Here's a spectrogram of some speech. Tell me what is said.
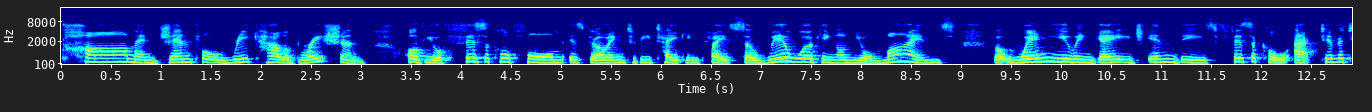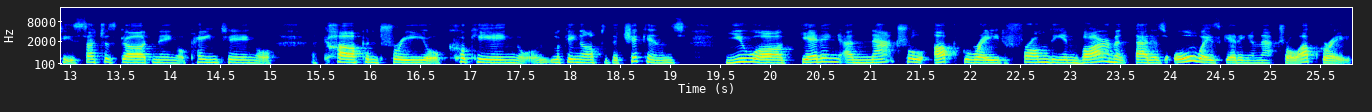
calm and gentle recalibration of your physical form is going to be taking place. So we're working on your minds, but when you engage in these physical activities, such as gardening or painting or carpentry or cooking or looking after the chickens, you are getting a natural upgrade from the environment that is always getting a natural upgrade.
